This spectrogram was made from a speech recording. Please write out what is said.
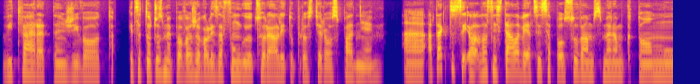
vytvárať ten život, keď sa to, čo sme považovali za fungujúcu realitu, proste rozpadne. A, a takto si vlastne stále viacej sa posúvam smerom k tomu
